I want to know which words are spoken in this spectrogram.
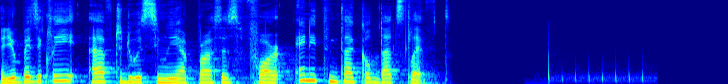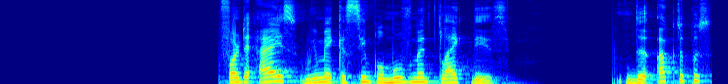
and you basically have to do a similar process for any tentacle that's left. For the eyes, we make a simple movement like this. The octopus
